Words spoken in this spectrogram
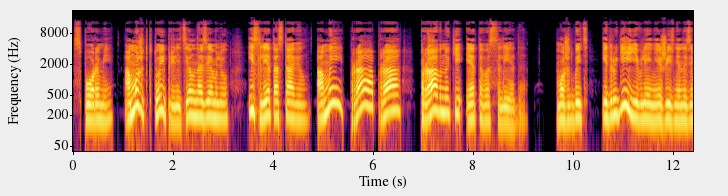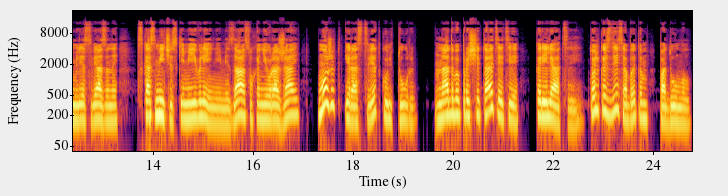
спорами, а может, кто и прилетел на Землю, и след оставил, а мы пра-пра-правнуки этого следа. Может быть, и другие явления жизни на Земле связаны с космическими явлениями, засуха, неурожай, может и расцвет культуры. Надо бы просчитать эти корреляции, только здесь об этом подумал.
